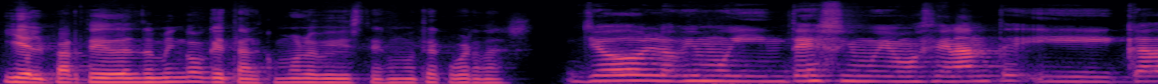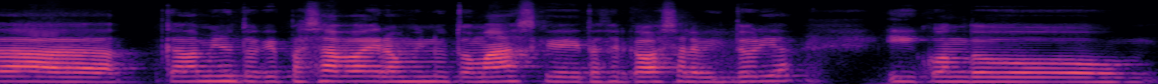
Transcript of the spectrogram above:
¿Y el partido del domingo qué tal? ¿Cómo lo viviste? ¿Cómo te acuerdas? Yo lo vi muy intenso y muy emocionante y cada, cada minuto que pasaba era un minuto más que te acercabas a la victoria y cuando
